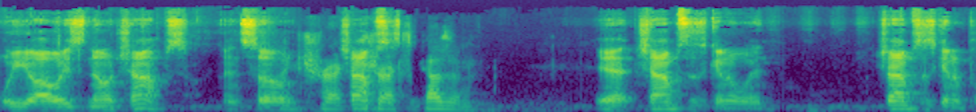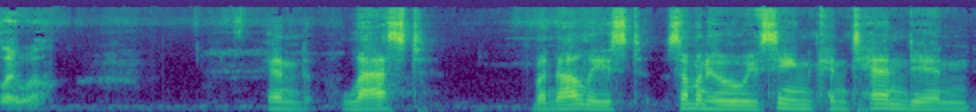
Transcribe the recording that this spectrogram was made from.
we always know chomps, and so Like Shrek, Chomps Shrek's cousin. yeah, chomps is going to win. Chomps is going to play well. And last but not least, someone who we've seen contend in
